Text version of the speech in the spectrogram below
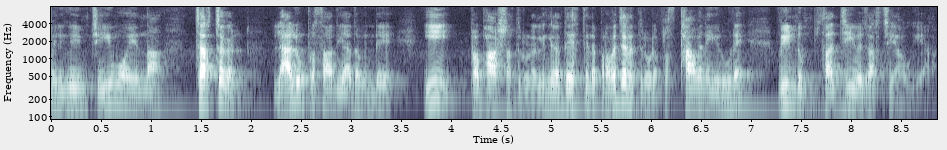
വരികയും ചെയ്യുമോ എന്ന ചർച്ചകൾ ലാലു പ്രസാദ് യാദവിന്റെ ഈ പ്രഭാഷണത്തിലൂടെ അല്ലെങ്കിൽ അദ്ദേഹത്തിന്റെ പ്രവചനത്തിലൂടെ പ്രസ്താവനയിലൂടെ വീണ്ടും സജീവ ചർച്ചയാവുകയാണ്.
